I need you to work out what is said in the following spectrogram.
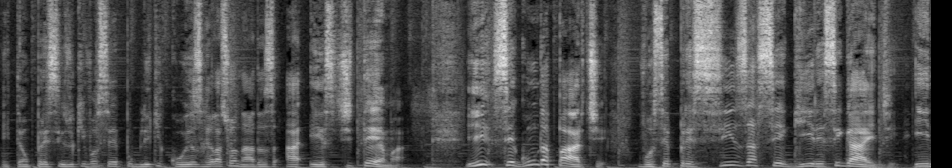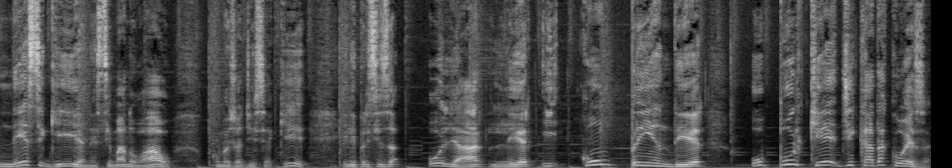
Então, preciso que você publique coisas relacionadas a este tema. E segunda parte, você precisa seguir esse guide. E nesse guia, nesse manual, como eu já disse aqui, ele precisa olhar, ler e compreender o porquê de cada coisa,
